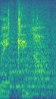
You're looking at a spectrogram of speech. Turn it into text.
waking up.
